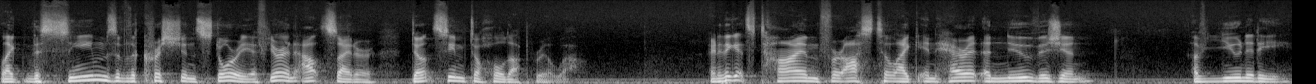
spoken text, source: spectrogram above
like the seams of the Christian story, if you're an outsider, don't seem to hold up real well. And I think it's time for us to like inherit a new vision of unity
